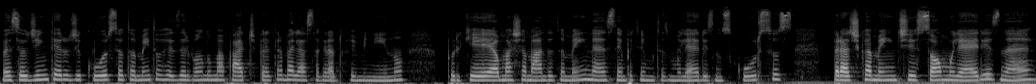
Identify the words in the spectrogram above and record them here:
Vai ser o dia inteiro de curso. Eu também estou reservando uma parte para trabalhar Sagrado Feminino, porque é uma chamada também, né? Sempre tem muitas mulheres nos cursos, praticamente só mulheres, né?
